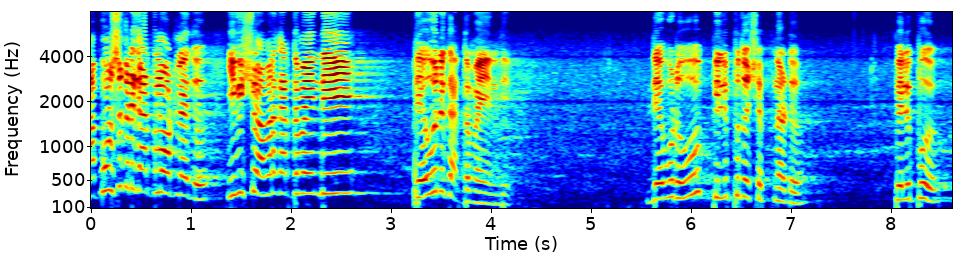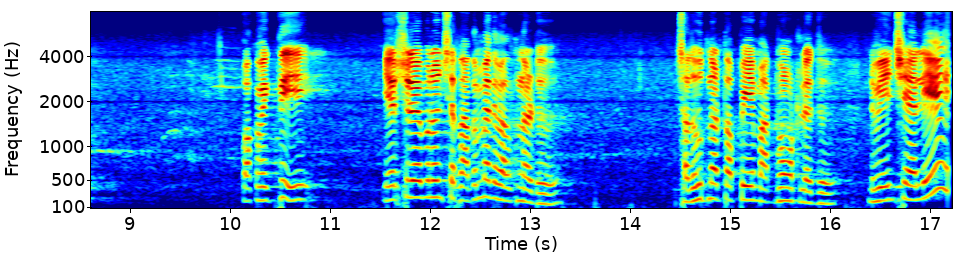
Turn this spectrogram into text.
నపుంసకుడికి అర్థం అవ్వట్లేదు. ఈ విషయం ఎవరికి అర్థమైంది? దేవునికి అర్థమైంది. దేవుడు పిలుపుతో చెప్తున్నాడు. పిలుపు ఒక వ్యక్తి ఎరుసలేము నుంచి రథం మీద వెళ్తున్నాడు. చదువుతున్నాడు తప్ప ఏం అర్థం అవ్వట్లేదు. నువ్వేం చేయాలి?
